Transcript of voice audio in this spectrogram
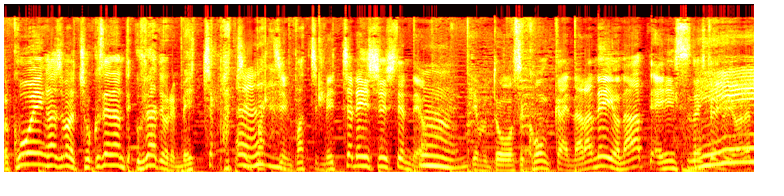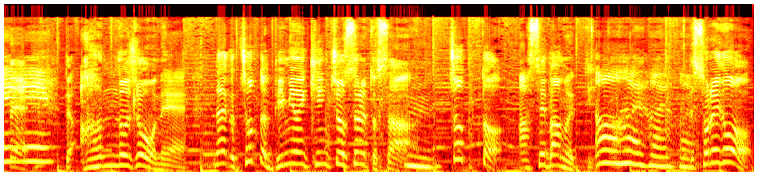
の公演が始まる直前なんて裏で俺めっちゃパッチンパッチンパッチンめっちゃ練習してんだよ。うん。でもどうせ今回ならねえよなって演出の人に言われて、えで、案の定ね、なんかちょっと微妙に緊張するとさ、うん。ちょっと汗ばむっていうあーはいはいはい。でそれを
